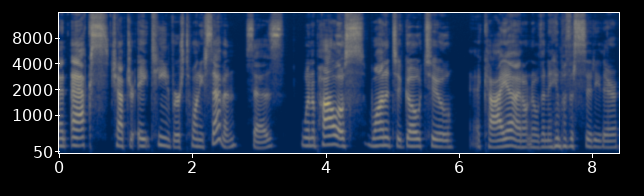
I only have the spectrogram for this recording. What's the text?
And Acts chapter 18, verse 27 says, When Apollos wanted to go to Achaia, I don't know the name of the city there,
